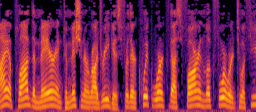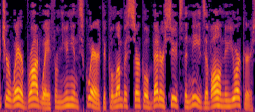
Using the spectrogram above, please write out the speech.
I applaud the Mayor and Commissioner Rodriguez for their quick work thus far and look forward to a future where Broadway from Union Square to Columbus Circle better suits the needs of all New Yorkers.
